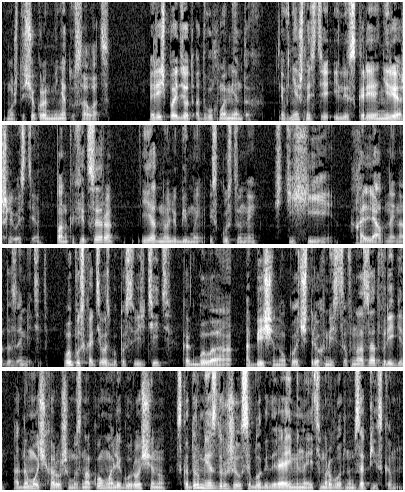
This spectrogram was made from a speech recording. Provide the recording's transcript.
может еще кроме меня тусоваться? Речь пойдет о двух моментах. Внешности или скорее неряшливости панк-офицера и одной любимой искусственной стихии. Халявной, надо заметить. Выпуск хотелось бы посвятить, как было обещано около четырех месяцев назад в Риге, одному очень хорошему знакомому Олегу Рощину, с которым я сдружился благодаря именно этим рвотным запискам.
